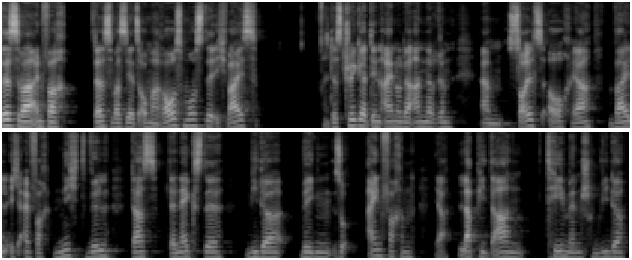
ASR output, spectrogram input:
das war einfach das, was jetzt auch mal raus musste. Ich weiß, das triggert den einen oder anderen ähm, soll es auch, ja, weil ich einfach nicht will, dass der Nächste wieder wegen so einfachen ja, lapidaren Themen schon wieder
